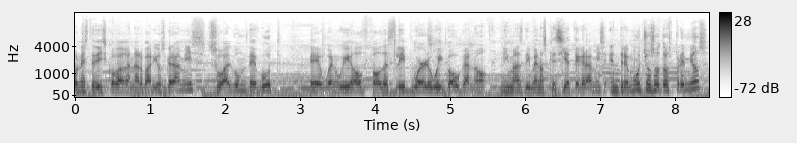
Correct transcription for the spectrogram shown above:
con este disco va a ganar varios Grammys. Su álbum debut, eh, When We All Fall Asleep, Where Do We Go, ganó ni más ni menos que siete Grammys, entre muchos otros premios.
